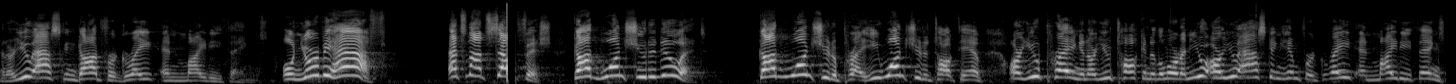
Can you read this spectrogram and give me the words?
And are you asking God for great and mighty things on your behalf? That's not selfish. God wants you to do it. God wants you to pray. He wants you to talk to Him. Are you praying and are you talking to the Lord? And you, are you asking Him for great and mighty things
